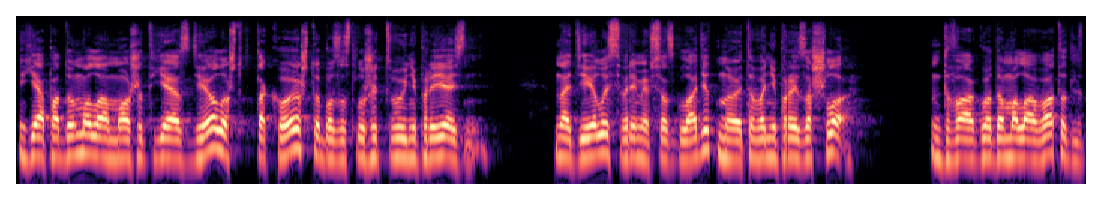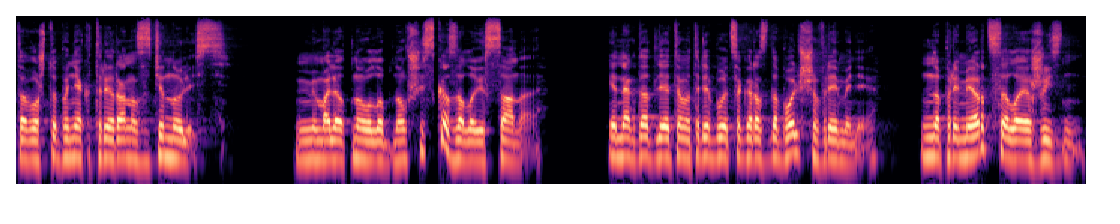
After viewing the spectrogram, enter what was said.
Я подумала, может, я сделала что-то такое, чтобы заслужить твою неприязнь. Надеялась, время все сгладит, но этого не произошло. Два года маловато для того, чтобы некоторые раны затянулись. Мимолетно улыбнувшись, сказала Исана. Иногда для этого требуется гораздо больше времени. Например, целая жизнь.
